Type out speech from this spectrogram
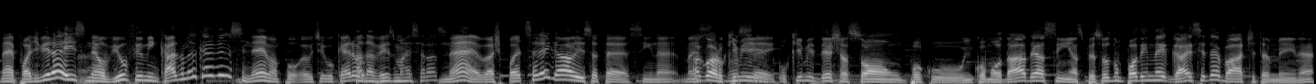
Né? Pode virar isso, É. né? Eu vi o filme em casa, mas eu quero ver no cinema, pô. Eu, tipo, quero. Cada vez mais será assim. Né? Eu acho que pode ser legal isso até, assim, né? Mas Agora, o que, me, sei. o que me deixa só um pouco incomodado é assim, as pessoas não podem negar esse debate também, né?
